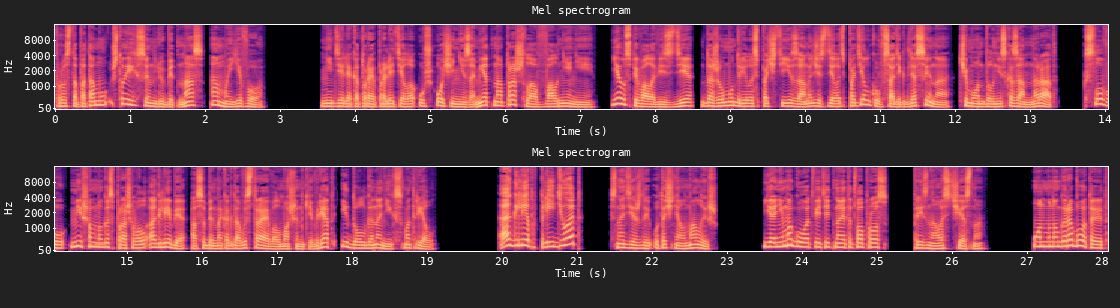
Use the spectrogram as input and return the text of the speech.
Просто потому, что их сын любит нас, а мы его. Неделя, которая пролетела уж очень незаметно, прошла в волнении. Я успевала везде, даже умудрилась почти за ночь сделать поделку в садик для сына, чему он был несказанно рад. К слову, Миша много спрашивал о Глебе, особенно когда выстраивал машинки в ряд и долго на них смотрел. «А Глеб придет? с надеждой уточнял малыш. «Я не могу ответить на этот вопрос», — призналась честно. «Он много работает».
